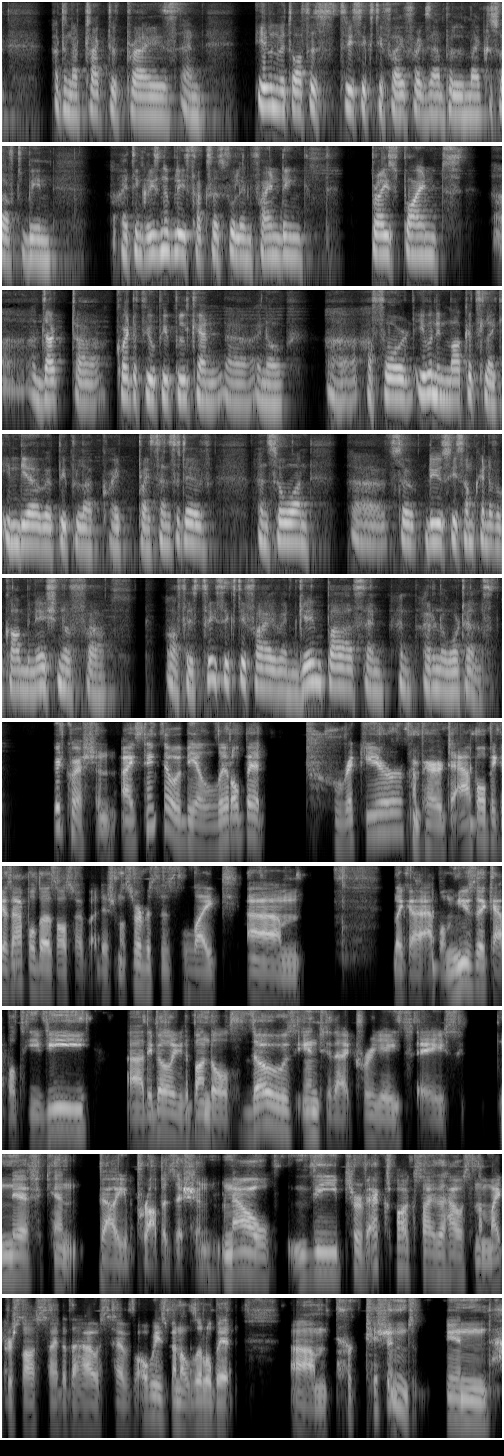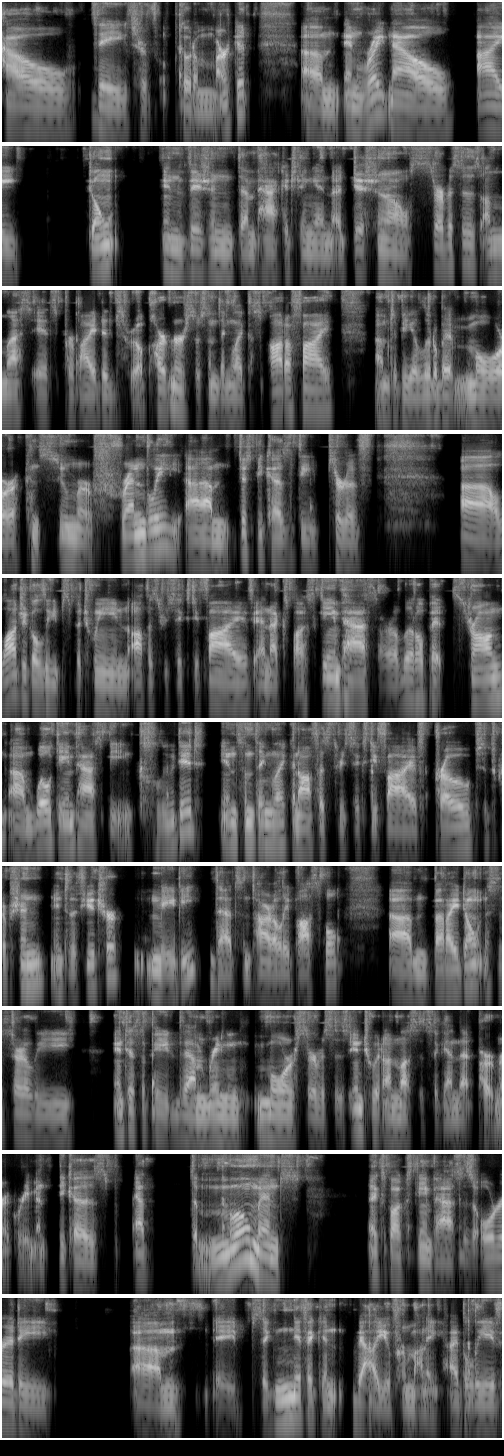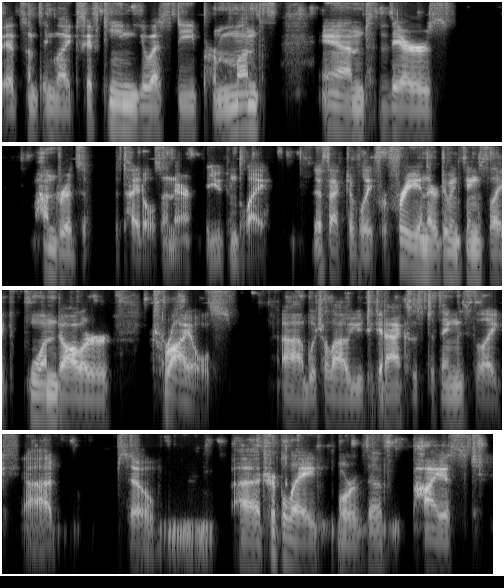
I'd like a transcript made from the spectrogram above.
at an attractive price and even with Office 365, for example, Microsoft been, I think, reasonably successful in finding price points uh, that uh, quite a few people can, uh, you know, uh, afford, even in markets like India, where people are quite price sensitive, and so on. Uh, so, do you see some kind of a combination of uh, Office 365 and Game Pass, and and I don't know what else? Good question. I think that would be a little bit trickier compared to Apple because Apple does also have additional services like um, like uh, Apple Music, Apple TV. Uh, the ability to bundle those into that creates a significant value proposition. Now, the sort of Xbox side of the house and the Microsoft side of the house have always been a little bit um, partitioned in how they sort of go to market. Um, and right now, I don't envision them packaging in additional services unless it's provided through a partner, so something like Spotify, um, to be a little bit more consumer friendly. Um, just because the sort of uh, logical leaps between Office 365 and Xbox Game Pass are a little bit strong. Um, will Game Pass be included in something like an Office 365 Pro subscription into the future? Maybe that's entirely possible. Um, but I don't necessarily anticipate them bringing more services into it unless it's again that partner agreement. Because at the moment, Xbox Game Pass is already um, a significant value for money. I believe it's something like 15 USD per month, and there's hundreds of titles in there that you can play effectively for free. And they're doing things like $1 trials, uh, which allow you to get access to things like uh, so uh, AAA or the highest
